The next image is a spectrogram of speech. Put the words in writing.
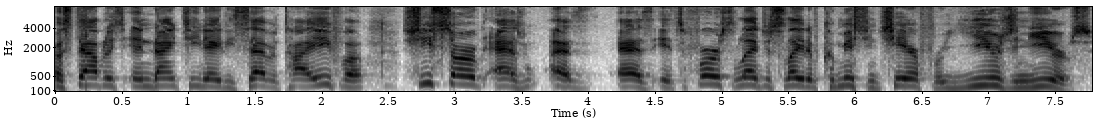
established in 1987. Taifa, she served as, as as its first legislative commission chair for years and years.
